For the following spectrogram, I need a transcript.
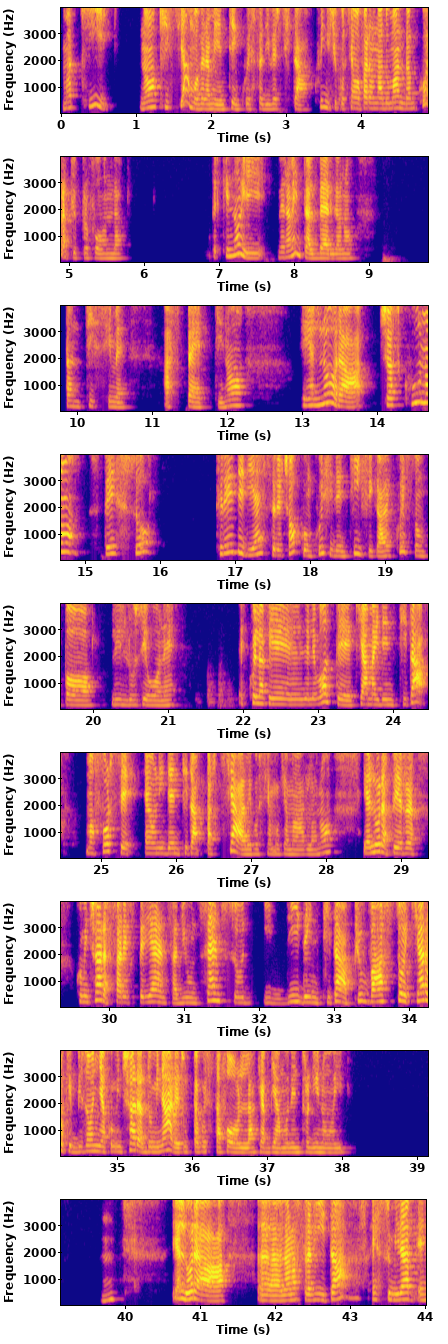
ma chi? No? Chi siamo veramente in questa diversità? Quindi ci possiamo fare una domanda ancora più profonda, perché noi veramente albergano tantissimi aspetti, no? E allora ciascuno spesso crede di essere ciò con cui si identifica e questa è un po' l'illusione. È quella che delle volte chiama identità, ma forse è un'identità parziale, possiamo chiamarla, no? E allora per cominciare a fare esperienza di un senso di identità più vasto, è chiaro che bisogna cominciare a dominare tutta questa folla che abbiamo dentro di noi. Mm? E allora eh, la nostra vita è,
